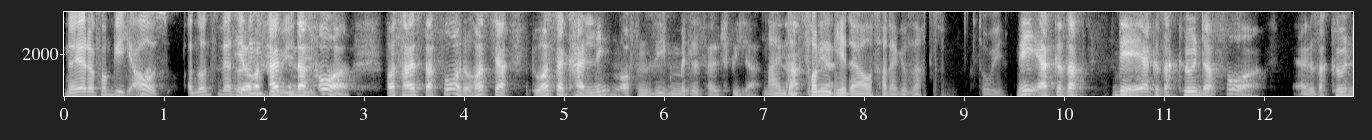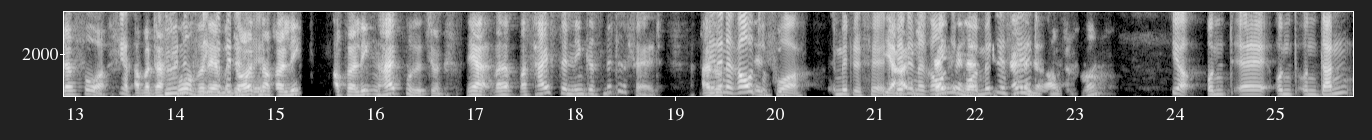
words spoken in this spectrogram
Na ja, davon gehe ich aus. Ansonsten wäre es Ja, was heißt denn davor? Was heißt davor? Du hast ja du hast ja keinen linken offensiven Mittelfeldspieler. Nein, Den davon ja geht er aus, hat er gesagt, Tobi. Ne, er hat gesagt ne, er hat gesagt Köhn davor. Er hat gesagt Köhn davor. Ja, Aber davor würde ja linke bedeuten auf der link auf der linken Halbposition. Ja, wa was heißt denn linkes Mittelfeld? Stell Also, dir 'ne äh, Raute du vor im Mittelfeld. Ja, Stell dir 'ne stelle Raute vor im Mittelfeld. Vor. Ja, und, äh, und und dann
